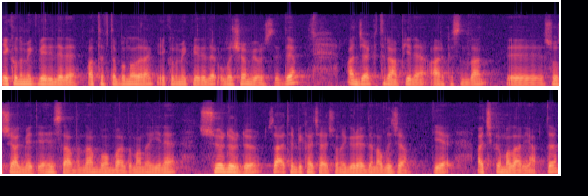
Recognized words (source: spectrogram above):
Ekonomik verilere atıfta bulunarak ekonomik veriler ulaşamıyoruz dedi. Ancak Trump yine arkasından e, sosyal medya hesabından bombardımanı yine sürdürdü. Zaten birkaç ay sonra görevden alacağım diye açıklamalar yaptı.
